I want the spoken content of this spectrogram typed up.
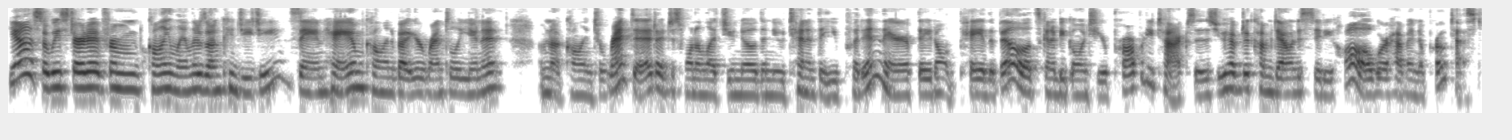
Yeah, so we started from calling landlords on Kijiji saying, Hey, I'm calling about your rental unit. I'm not calling to rent it. I just want to let you know the new tenant that you put in there, if they don't pay the bill, it's going to be going to your property taxes. You have to come down to City Hall. We're having a protest.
